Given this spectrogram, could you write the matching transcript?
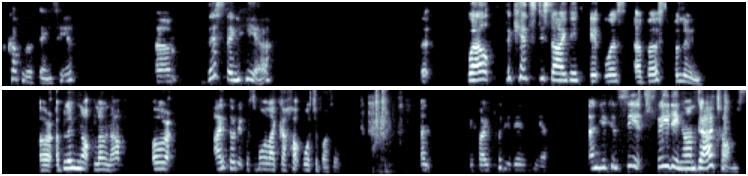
a couple of things here. Um, this thing here, uh, well, the kids decided it was a burst balloon or a balloon not blown up, or I thought it was more like a hot water bottle. And if I put it in here, and you can see it's feeding on diatoms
